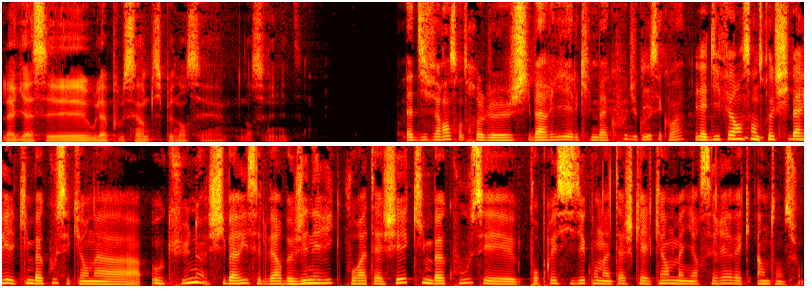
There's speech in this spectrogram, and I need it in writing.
l'agacer ou la pousser un petit peu dans ses dans ses limites. La différence entre le shibari et le kimbaku, du coup, c'est quoi? La différence entre le shibari et le kimbaku, c'est qu'il n'y en a aucune. Shibari, c'est le verbe générique pour attacher. Kimbaku, c'est pour préciser qu'on attache quelqu'un de manière serrée avec intention.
